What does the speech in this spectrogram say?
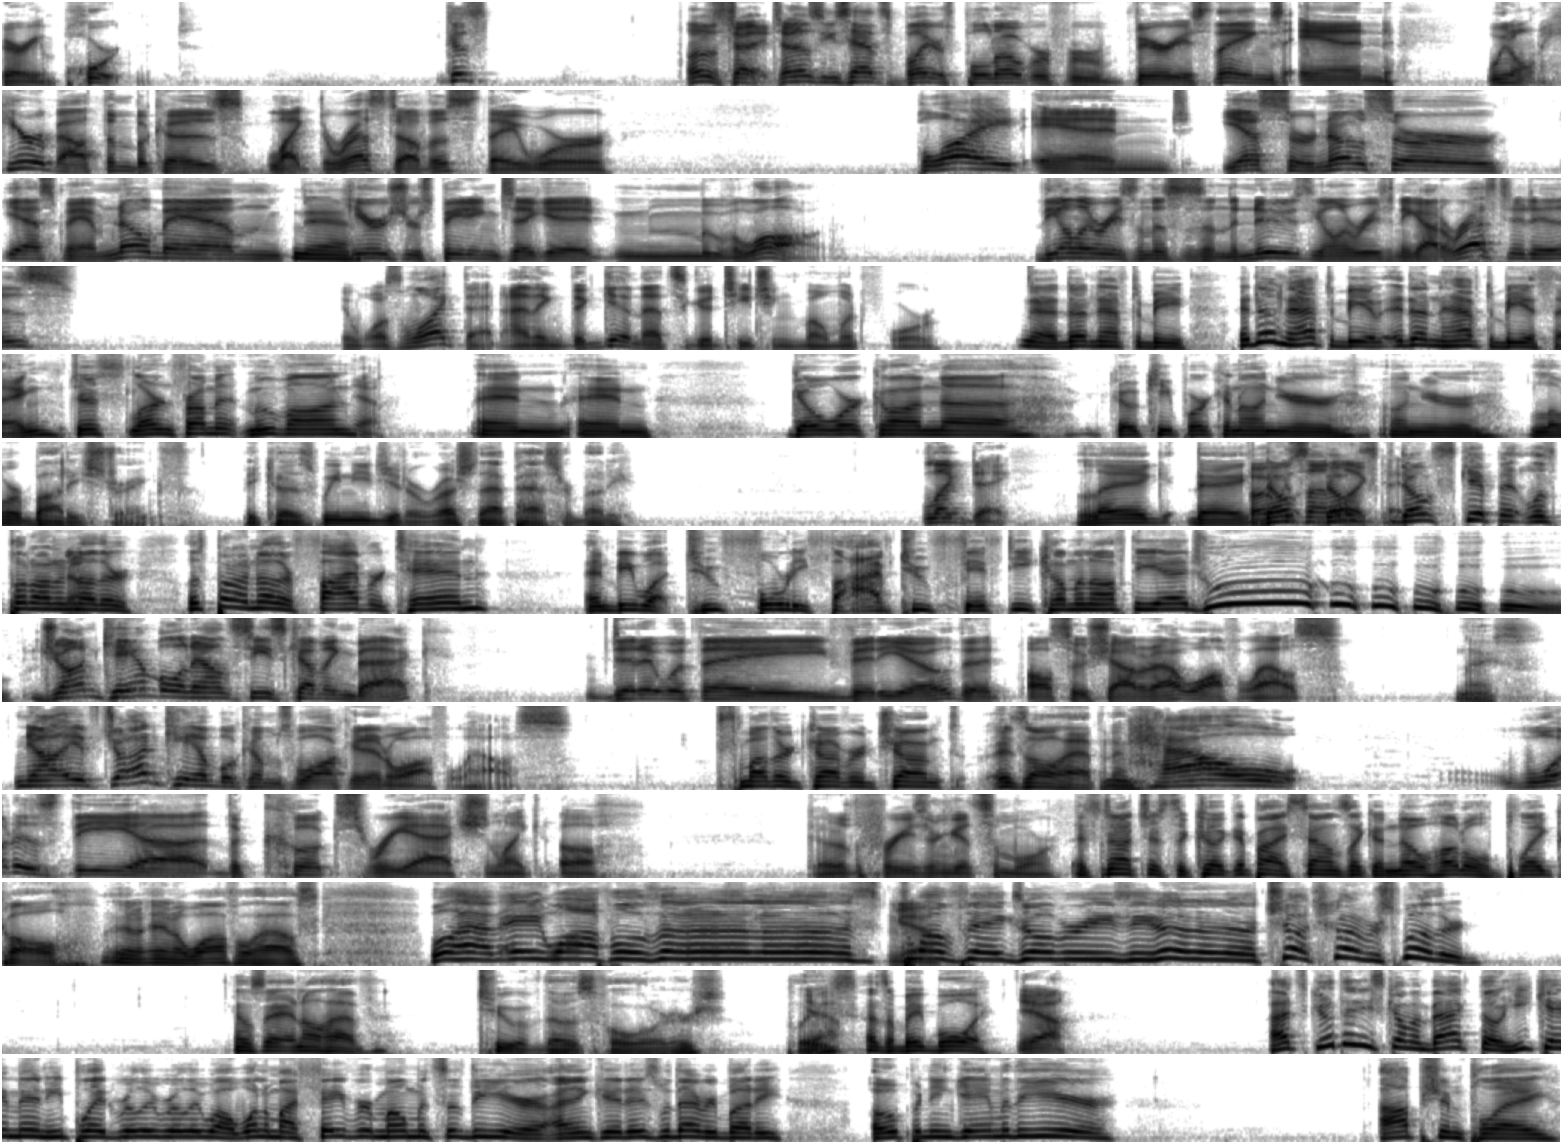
Very important. Because I'll just tell you, Tennessee's had some players pulled over for various things, and we don't hear about them because, like the rest of us, they were polite and yes sir, no sir, yes ma'am, no ma'am. Yeah. Here's your speeding ticket. Move along. The only reason this is in the news, the only reason he got arrested is it wasn't like that. I think again that's a good teaching moment for Yeah, it doesn't have to be. It doesn't have to be. It doesn't have to be a thing. Just learn from it, move on, Yeah. and and go work on. uh Go keep working on your on your lower body strength because we need you to rush that passer, buddy. leg day. Leg day. Focus don't on don't day. don't skip it. Let's put on No. another. Let's put on another five or ten, and be what two forty five, two fifty coming off the edge. Woo! John Campbell announced he's coming back. Did it with a video that also shouted out Waffle House. Nice. Now, if John Campbell comes walking in Waffle House, Smothered, covered, chunked. It's all happening. how what is the uh the cook's reaction like oh go to the freezer and get some more It's not just the cook. It probably sounds like a no huddle play call in a, in a Waffle House. We'll have eight waffles, uh, Yeah. twelve eggs over easy, uh, chucked, covered, smothered. He'll say, and I'll have two of those full orders, please. Yeah. That's a big boy. yeah That's good that he's coming back, though. He came in, he played really, really well. One of my favorite moments of the year. I think it is with everybody. Opening game of the year, option play.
